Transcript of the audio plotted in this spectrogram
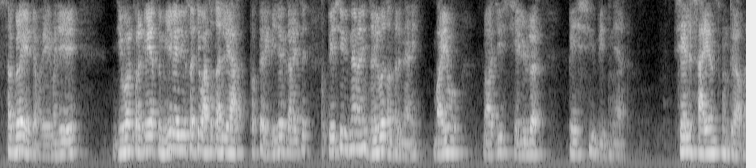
सगळं याच्यामध्ये म्हणजे जीवन प्रक्रिया तुम्ही लय दिवसाची वाचत आली आहात फक्त रिव्हिजन करायचं पेशी विज्ञान आणि जैव तंत्रज्ञान आहे. बायोलॉजी सेल्युलर पेशी विज्ञान. सेल सायन्स म्हणतोय आपण.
